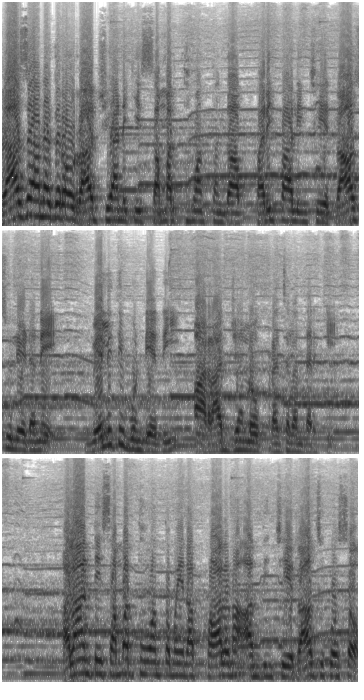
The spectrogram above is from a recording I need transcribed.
రాజానగరం రాజ్యానికి సమర్థవంతంగా పరిపాలించే రాజు లేడనే వెలితి ఉండేది ఆ రాజ్యంలో ప్రజలందరికీ. అలాంటి సమర్థవంతమైన పాలన అందించే రాజు కోసం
